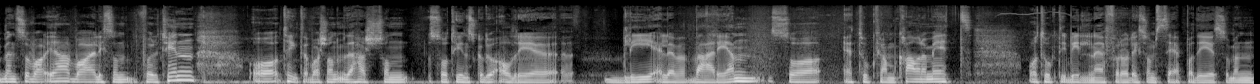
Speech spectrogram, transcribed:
men så var, ja, var jeg liksom for tynn, og tenkte bare sånn Men det her sånn, så tynn skal du aldri eh, bli eller være igjen. Så jeg tok fram kameraet mitt og tok de bildene for å liksom se på de som en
